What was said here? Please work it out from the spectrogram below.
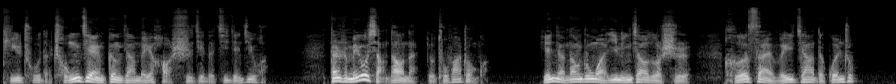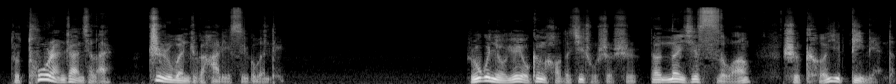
提出的重建更加美好世界的基建计划。但是没有想到呢，有突发状况。演讲当中啊，一名叫做是何塞维加的观众，就突然站起来质问这个哈里斯一个问题：如果纽约有更好的基础设施，那那些死亡是可以避免的。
